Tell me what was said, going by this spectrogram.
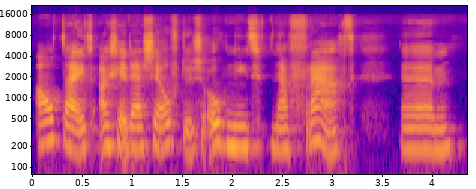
altijd, als je daar zelf dus ook niet naar vraagt, um,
